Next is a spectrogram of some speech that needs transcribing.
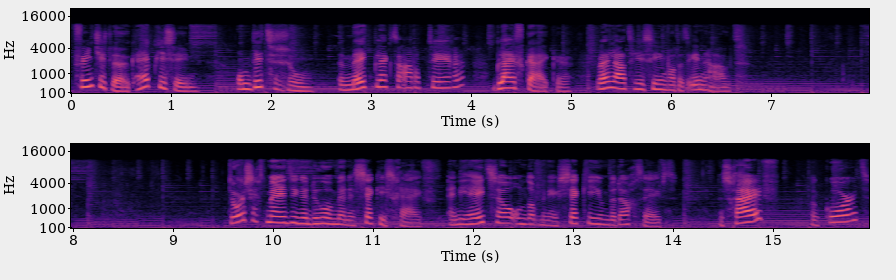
Vind je het leuk? Heb je zin om dit seizoen een meetplek te adopteren? Blijf kijken. Wij laten je zien wat het inhoudt. Doorzichtmetingen doen we met een Secchi-schijf. En die heet zo omdat meneer Secchi hem bedacht heeft. Een schijf, een koord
